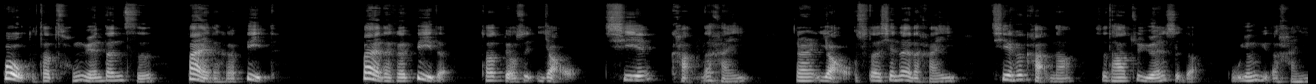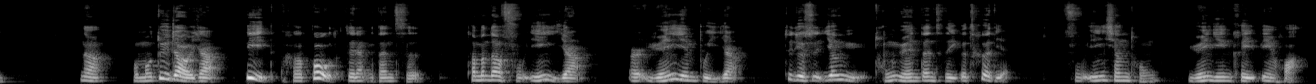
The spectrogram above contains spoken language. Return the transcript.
boat 它的同源单词 bite 和 beat。bite 和 beat 它表示咬、切、砍的含义。当然，咬是它现在的含义，切和砍呢是它最原始的古英语的含义。那我们对照一下 beat 和 boat 这两个单词，它们的辅音一样，而元音不一样。这就是英语同源单词的一个特点，辅音相同，元音可以变化。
